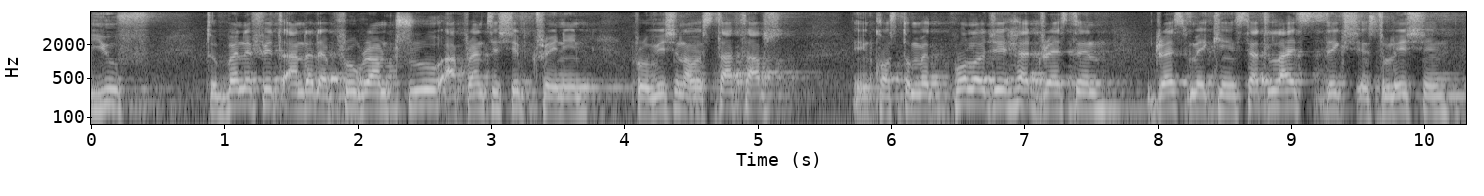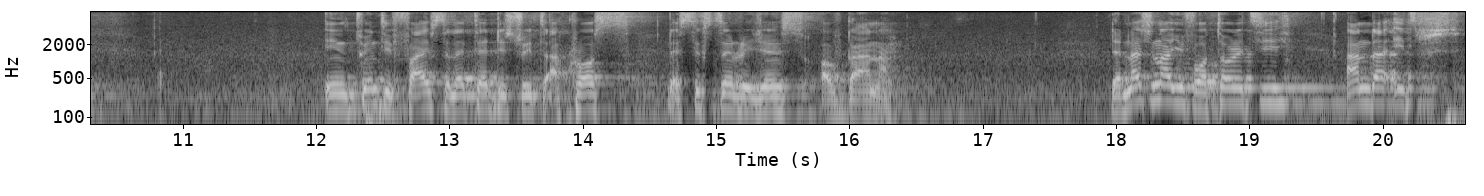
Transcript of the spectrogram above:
youth to benefit under the program through apprenticeship training, provision of startups in cosmetology, hairdressing, dressmaking, satellite dish installation in 25 selected districts across the 16 regions of Ghana. The National Youth Authority, under its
